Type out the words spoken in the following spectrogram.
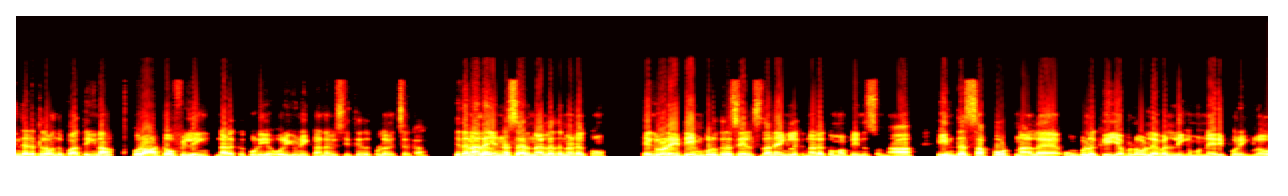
இந்த இடத்துல வந்து பாத்தீங்கன்னா ஒரு ஆட்டோ ஃபில்லிங் நடக்கக்கூடிய ஒரு யூனிக்கான விஷயத்தை இதுக்குள்ள வச்சிருக்காங்க. இதனால என்ன சார் நல்லது நடக்கும்? எங்களுடைய டீம் கொடுக்குற சேல்ஸ் தானே எங்களுக்கு நடக்கும் அப்படின்னு சொன்னா இந்த சப்போர்ட்னால உங்களுக்கு எவ்வளவு லெவல் நீங்க முன்னேறி போறீங்களோ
